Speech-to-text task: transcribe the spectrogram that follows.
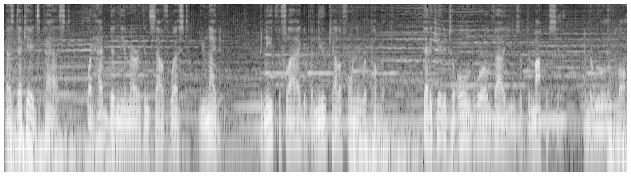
As decades passed, what had been the American Southwest united beneath the flag of the new California Republic, dedicated to old world values of democracy and the rule of law.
